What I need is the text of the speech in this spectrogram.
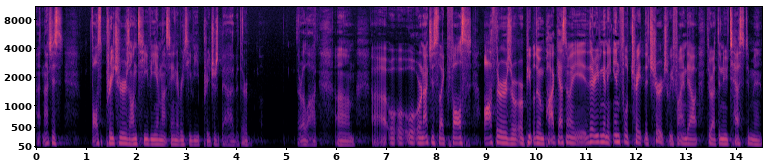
uh, not just false preachers on TV. I'm not saying every TV preacher's bad, but they're there are a lot. Um, uh, or, or, or, not just like false authors or, or people doing podcasts. No, they're even going to infiltrate the church, we find out throughout the New Testament.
